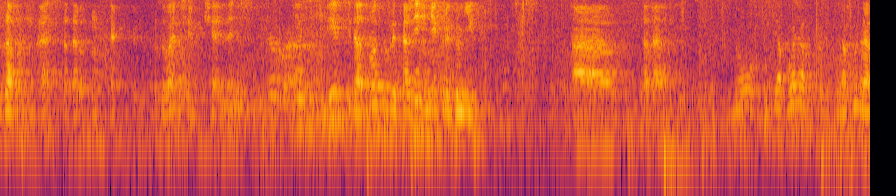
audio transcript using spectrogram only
западных, да, татар, ну, как, как называют еще обещали, да? Ну, сибирский, да, просто происхождение некоторых других а, татар. Ну, я понял. Я понял. Да,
